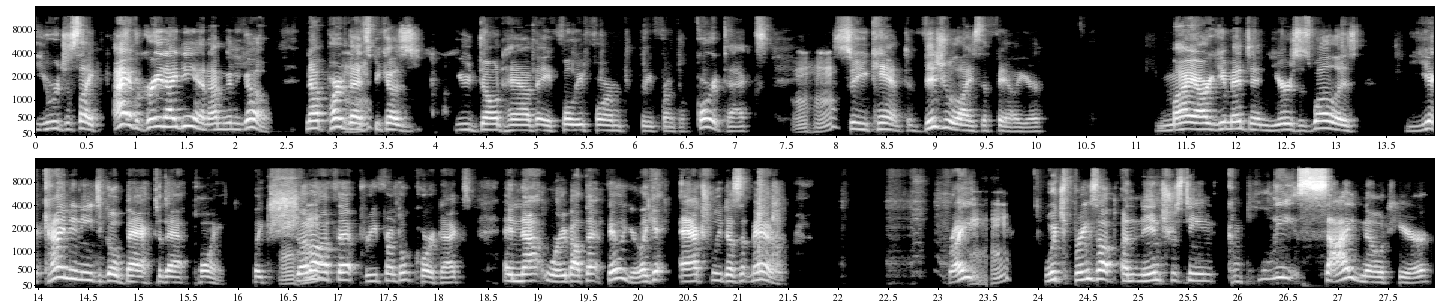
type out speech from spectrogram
You were just like, I have a great idea and I'm going to go. Now, part of Mm-hmm. that's because you don't have a fully formed prefrontal cortex, Mm-hmm. so you can't visualize the failure. My argument and yours as well is you kind of need to go back to that point. Like, shut Mm-hmm. off that prefrontal cortex and not worry about that failure. Like, it actually doesn't matter. Right Mm-hmm. which brings up an interesting complete side note here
